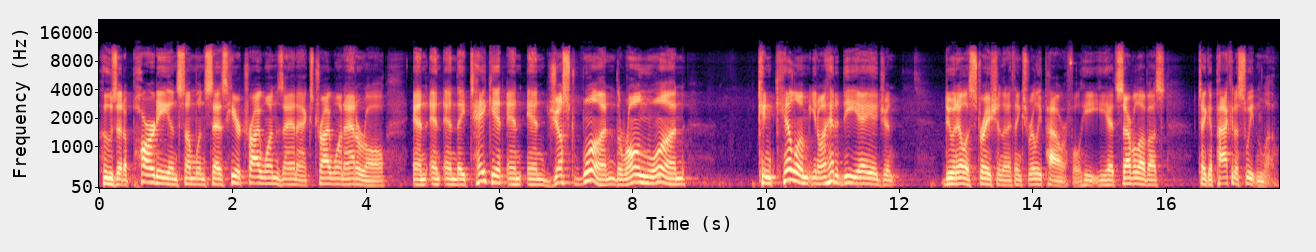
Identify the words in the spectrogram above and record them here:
who's at a party and someone says, Here, try one Xanax, try one Adderall. And, and, and they take it, and, and just one, the wrong one, can kill them. You know, I had a DEA agent do an illustration that I think is really powerful. He, he had several of us take a packet of Sweet and Low.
